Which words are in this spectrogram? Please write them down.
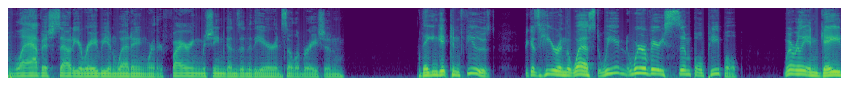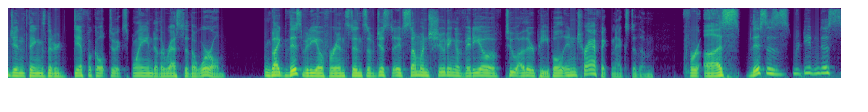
lavish Saudi Arabian wedding where they're firing machine guns into the air in celebration, they can get confused because here in the West, we we're very simple people. We don't really engage in things that are difficult to explain to the rest of the world. Like this video, for instance, of just it's someone shooting a video of two other people in traffic next to them. For us, this is this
